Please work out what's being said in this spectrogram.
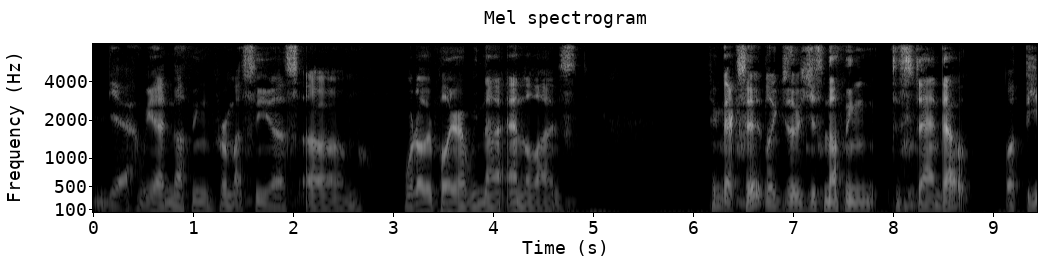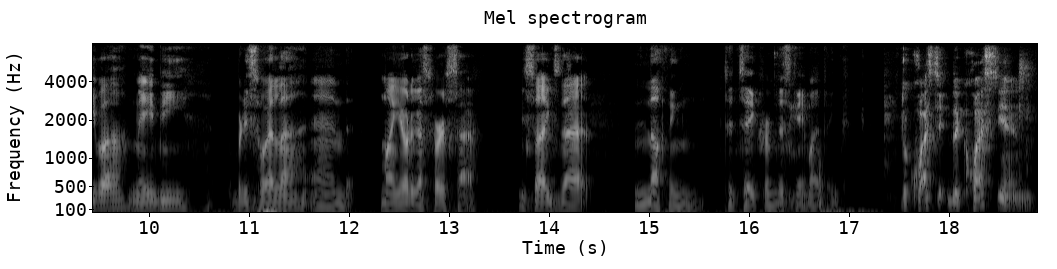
Yeah, we had nothing from Macias. Um, what other player have we not analyzed? I think that's it. Like, there's just nothing to stand out. But Diva, maybe, Brizuela, and Mayorga's first half. Besides that, nothing to take from this game, I think. the question the question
